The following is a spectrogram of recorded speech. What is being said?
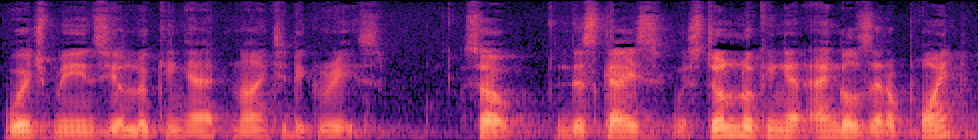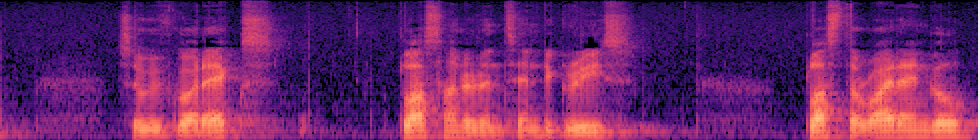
which means you're looking at 90 degrees. So in this case, we're still looking at angles at a point. So we've got x plus 110 degrees plus the right angle,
